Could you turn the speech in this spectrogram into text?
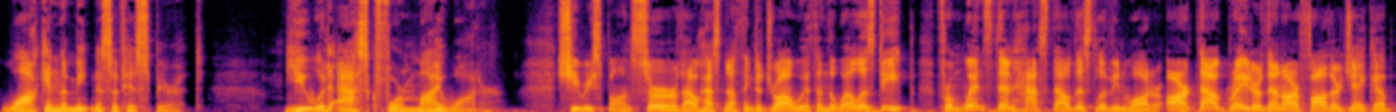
walk in the meekness of his spirit, you would ask for my water. She responds, Sir, thou hast nothing to draw with, and the well is deep. From whence then hast thou this living water? Art thou greater than our father Jacob,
